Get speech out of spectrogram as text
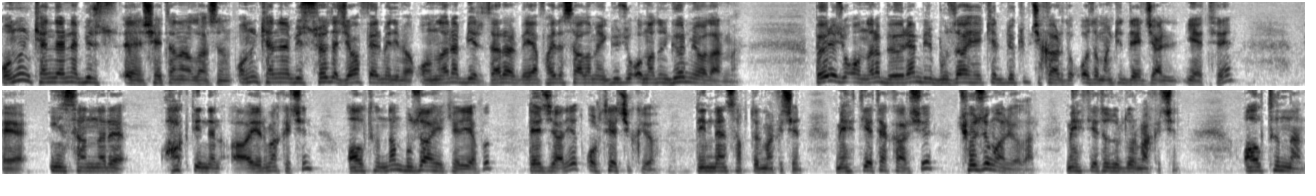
onun kendilerine bir e, şeytan Allah'ın onun kendilerine bir sözle cevap vermediğini ve onlara bir zarar veya fayda sağlamaya gücü olmadığını görmüyorlar mı? Böylece onlara böğren bir buzağı heykeli döküp çıkardı. O zamanki deccaliyeti e, insanları hak dinden ayırmak için altından buzağı heykeli yapıp deccaliyet ortaya çıkıyor. Dinden saptırmak için. Mehdiyete karşı çözüm arıyorlar. Mehdiyeti durdurmak için. Altından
